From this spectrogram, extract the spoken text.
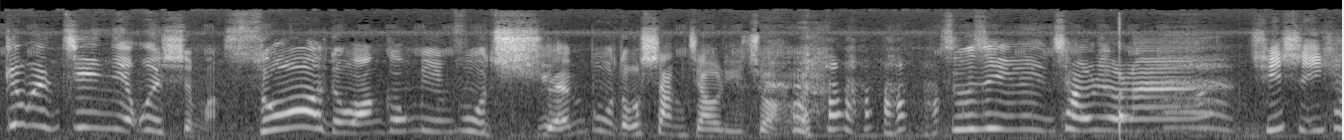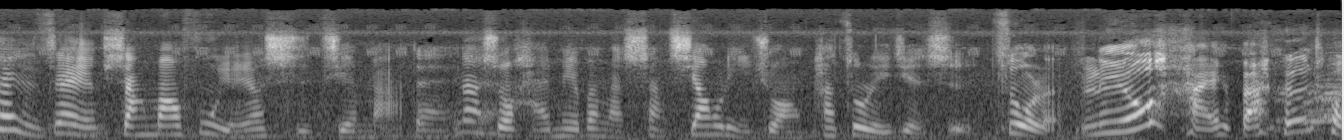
根本纪念，为什么所有的王公命妇全部都上焦梨妆了？是不是因为你潮流啦？其实一开始在商包复原要时间嘛，对，那时候还没有办法上焦梨妆，他做了一件事，做了刘海把额头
